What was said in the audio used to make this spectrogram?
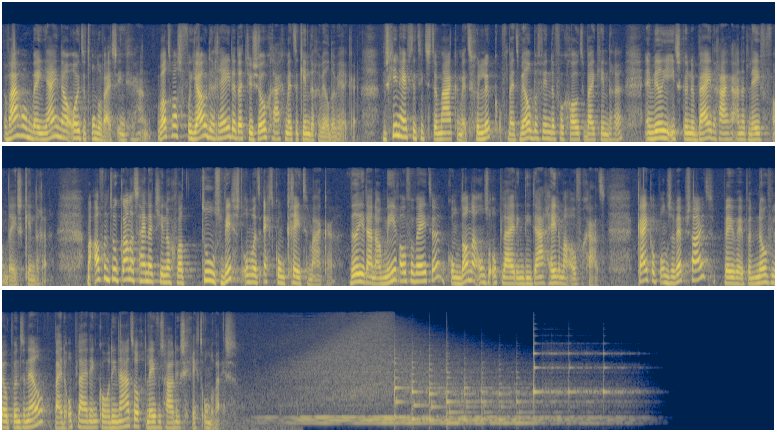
Waarom ben jij nou ooit het onderwijs ingegaan? Wat was voor jou de reden dat je zo graag met de kinderen wilde werken? Misschien heeft het iets te maken met geluk of met welbevinden voor bij kinderen en wil je iets kunnen bijdragen aan het leven van deze kinderen. Maar af en toe kan het zijn dat je nog wat tools mist om het echt concreet te maken. Wil je daar nou meer over weten? Kom dan naar onze opleiding die daar helemaal over gaat. Kijk op onze website www.novilo.nl bij de opleiding Coördinator Levenshoudingsgericht Onderwijs.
